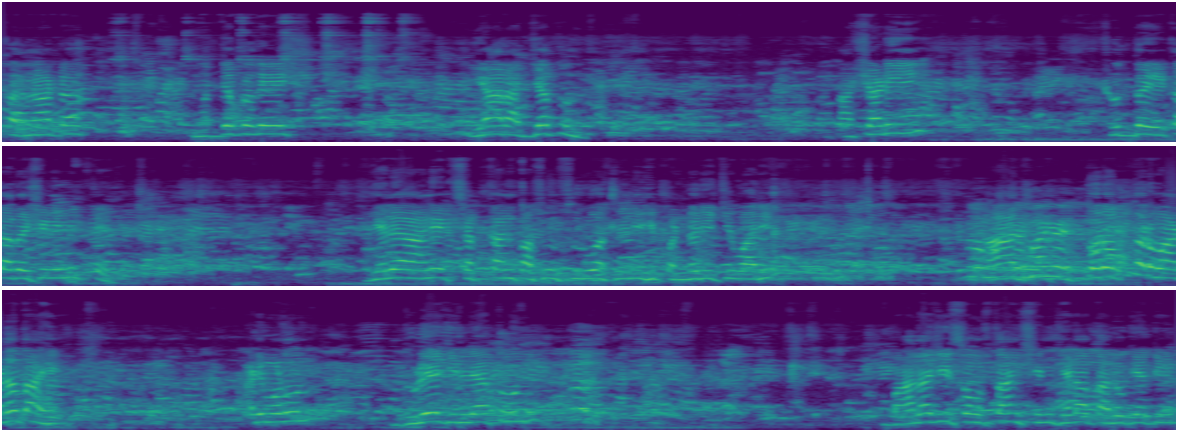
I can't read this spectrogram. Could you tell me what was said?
कर्नाटक मध्य प्रदेश या राज्यातून आषाढी शुद्ध एकादशी निमित्त गेल्या अनेक शतकांपासून सुरू असलेली ही पंढरीची वारी आज उत्तरोत्तर वाढत आहे. आणि म्हणून धुळे जिल्ह्यातून बालाजी संस्थान शिंदखेडा तालुक्यातील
